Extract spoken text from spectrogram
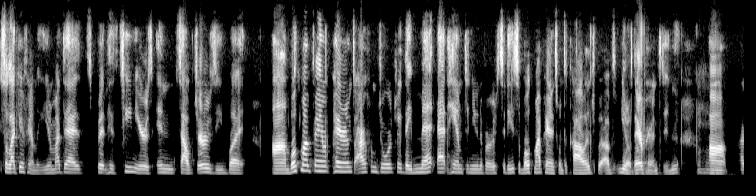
so like your family, you know, my dad spent his teen years in South Jersey, but um, both my parents are from Georgia. They met at Hampton University, so both my parents went to college, but you know their parents didn't. Mm-hmm. Um, I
